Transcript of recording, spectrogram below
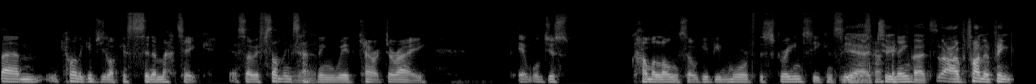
um, it kind of gives you like a cinematic. So if something's Yeah. happening with character A, it will just come along, so it'll give you more of the screen, so you can see yeah, what's two happening. thirds. I was trying to think.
